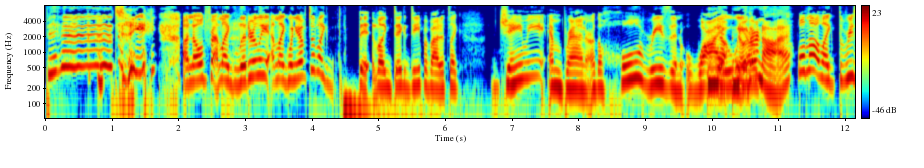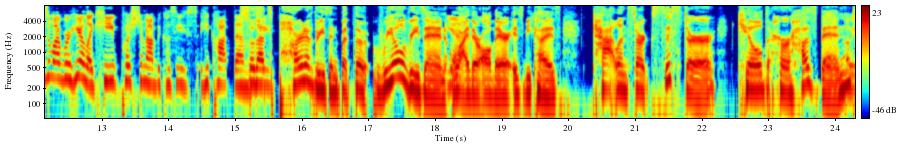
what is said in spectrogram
"Bitch, an old friend!" Like literally, and like when you have to like th- like dig deep about it, it's like Jaime and Bran are the whole reason why no, we no, are- they're not. Well, no, like the reason why we're here, like he pushed him out because he he caught them. So that's part of the reason, but the real reason Yes. why they're all there is because Catelyn Stark's sister killed her husband, Oh, yes,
